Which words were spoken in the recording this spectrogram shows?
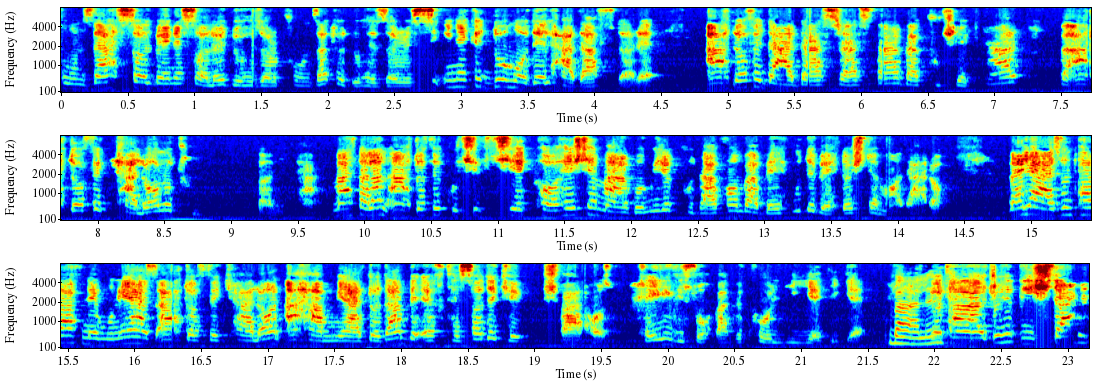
15 سال بین سال 2015 تا 2030 اینه که دو مدل هدف داره. اهداف در دسترستر و کوچکتر و اهداف کلان و طولانیتر. مثلا اهداف کوچک چیه؟ کاهش مرگ و میر کودکان و بهبود بهداشت مادران ولی از اون طرف نمونه از اهداف کلان اهمیت دادن به اقتصاد کشورهاست خیلی صحبت کلیه دیگه. بله. یا توجه بیشتر به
